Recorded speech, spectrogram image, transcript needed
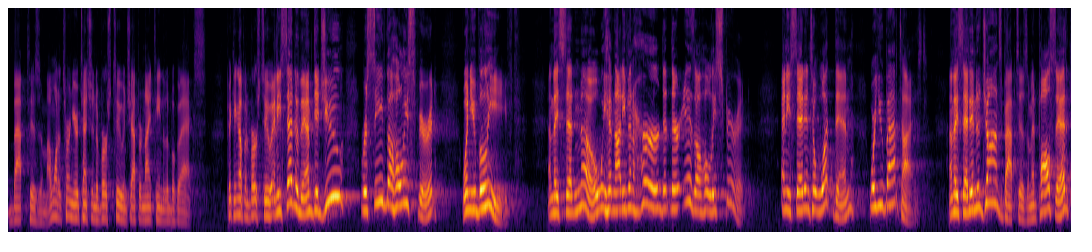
baptism? I want to turn your attention to verse 2 in chapter 19 of the book of Acts. Picking up in verse 2, and he said to them, Did you receive the Holy Spirit when you believed? And they said, No, we have not even heard that there is a Holy Spirit. And he said, Into what then were you baptized? And they said, Into John's baptism. And Paul said,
